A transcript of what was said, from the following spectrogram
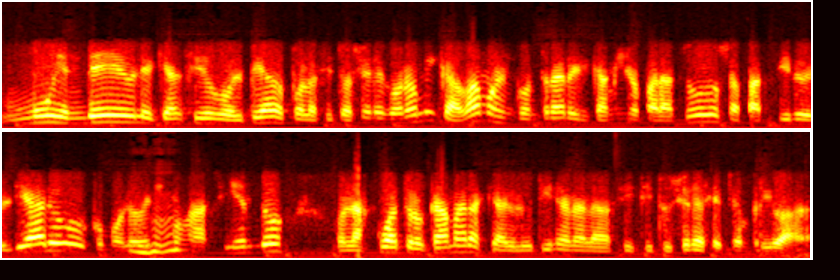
muy endeble, que han sido golpeados por la situación económica, vamos a encontrar el camino para todos a partir del diálogo, como lo venimos haciendo con las cuatro cámaras que aglutinan a las instituciones de gestión privada.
